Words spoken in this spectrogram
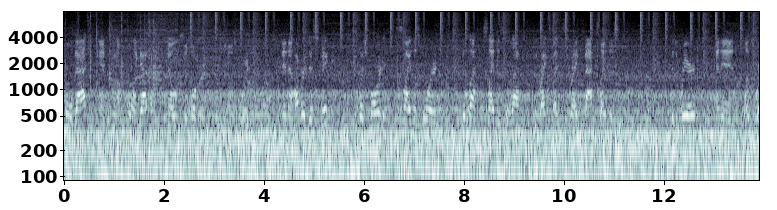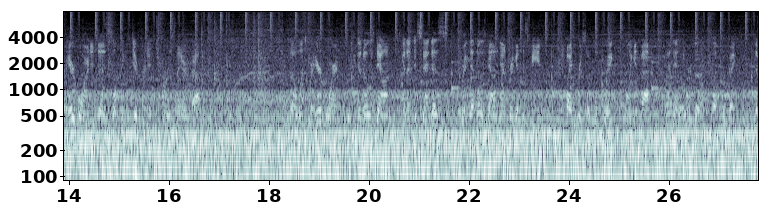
pull that, and when I'm pulling that, I would nose it over, nose forward. Then I hover the stick, push forward, slide this forward, to the left, slide this to the left, to the right, slide this to the right, back, slide this to the rear, and then once we're airborne, it does something different. It turns the aircraft. So once we're airborne, pushing the nose down is going to descend us, bring that nose down and bring up the speed, and vice versa. We'll brake, pulling it back, and then turn the left or right. The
